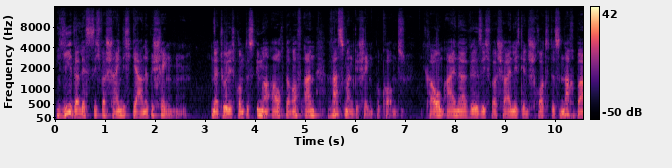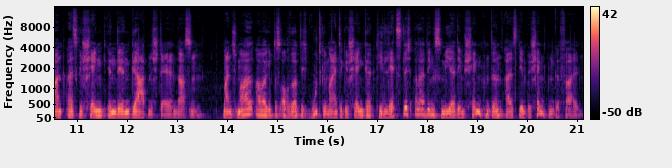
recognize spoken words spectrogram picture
Jeder lässt sich wahrscheinlich gerne beschenken. Natürlich kommt es immer auch darauf an, was man geschenkt bekommt. Kaum einer will sich wahrscheinlich den Schrott des Nachbarn als Geschenk in den Garten stellen lassen. Manchmal aber gibt es auch wirklich gut gemeinte Geschenke, die letztlich allerdings mehr dem Schenkenden als dem Beschenkten gefallen.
